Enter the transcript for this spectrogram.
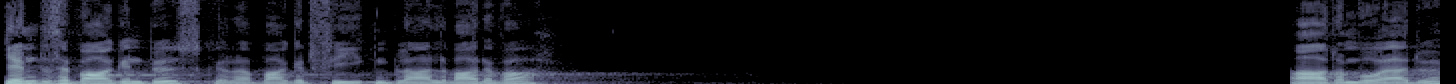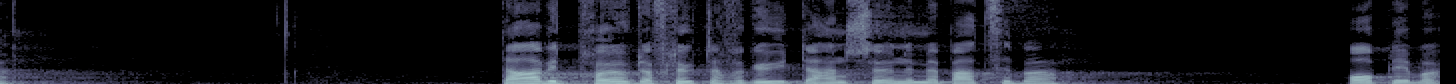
Gjemte seg bak en busk eller bak et fikenblad eller hva det var. Adam, hvor er du? David prøvde å flykte fra Gud da han sønner med Batseba opplever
